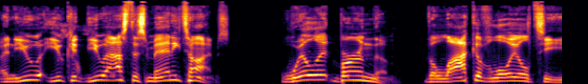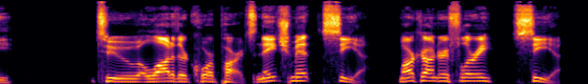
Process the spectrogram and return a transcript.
And you you could you asked this many times. Will it burn them? The lack of loyalty to a lot of their core parts. Nate Schmidt, see ya. Marc Andre Fleury, see ya.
